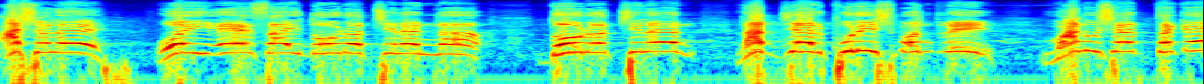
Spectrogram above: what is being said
আসলে ওই এসআই দৌড়চ্ছিলেন না। দৌড়চ্ছিলেন রাজ্যের পুলিশ মন্ত্রী মানুষের থেকে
